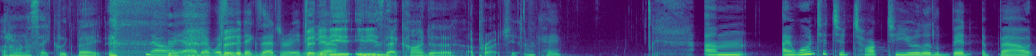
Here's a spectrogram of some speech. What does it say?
I don't want to say clickbait, No, yeah, that was a bit exaggerated. but yeah. Mm-hmm. it is, it is that kind of approach. Yeah. Okay. Um, I wanted to talk to you a little bit about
